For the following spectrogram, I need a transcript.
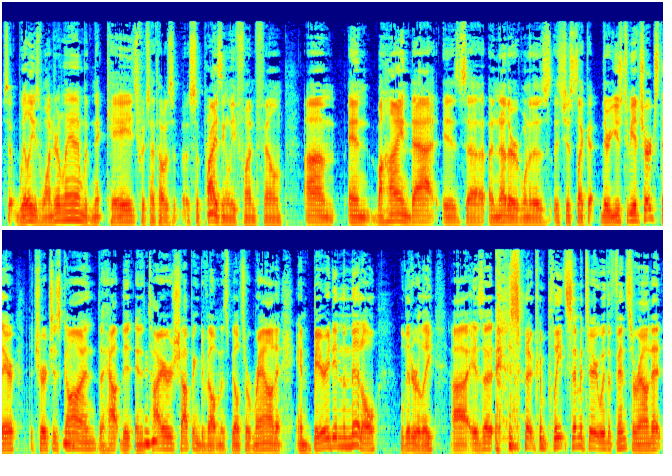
was it Willy's Wonderland with Nick Cage, which I thought was a surprisingly fun film. Um, and behind that is uh, another one of those. It's just like a, there used to be a church there. The church is gone. The the entire shopping development is built around it, and buried in the middle, literally, uh, is a is a complete cemetery with a fence around it.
